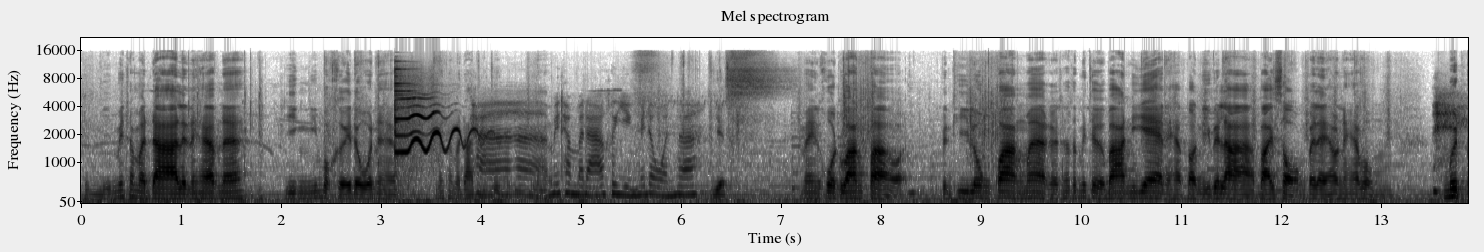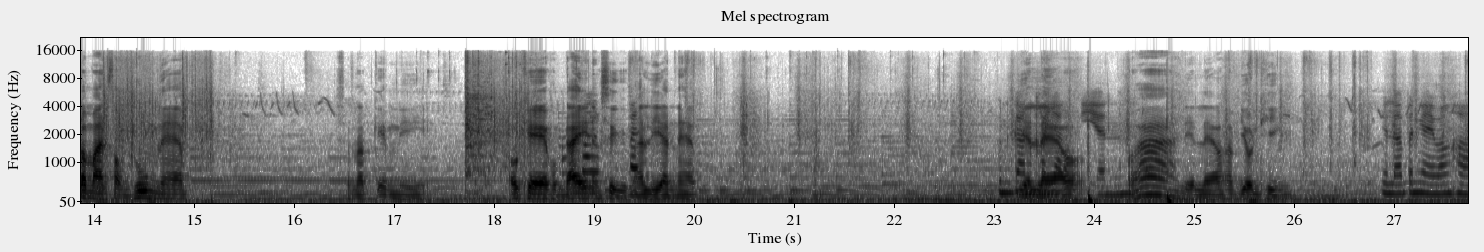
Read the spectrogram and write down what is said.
ผมนี่ไม่ธรรมดาเลยนะครับนะ ยิงนี่บอกเคยโดนนะครับ ไม่ธรรมดาจค่ะริงๆนะครับ ไม่ธรรมดาคือยิงไม่โดนใช่ปะ yes แม่งโคตรว่างเปล่าอะเป็นที่โล่งกว้างมากเลย ถ้าจะไม่เจอบ้านนี่แย่นะครับ ตอนนี้เวลาบ่ายสองไปแล้วนะครับผม มืดประมาณสองทุ่มนะครับสำหรับเกมนี้ โอเค ผมได้หนังสือมาเรียนนะครับ คุณการเรียนแล้วขยันเรียนว้าเรียนแล้วครับโยนทิ้ง เรียนแล้วเป็นไงบ้างคะ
